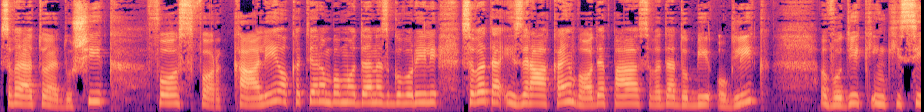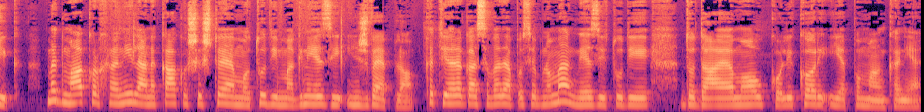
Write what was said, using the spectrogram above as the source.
seveda to je dušik, fosfor, kali, o katerem bomo danes govorili, seveda iz zraka in vode pa seveda dobi oglik, vodik in kisik. Med makrohranila nekako še štejemo tudi magnezij in žveplo, katerega seveda posebno magnezij tudi dodajamo, ukolikor je pomankanje.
